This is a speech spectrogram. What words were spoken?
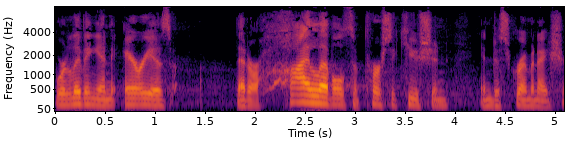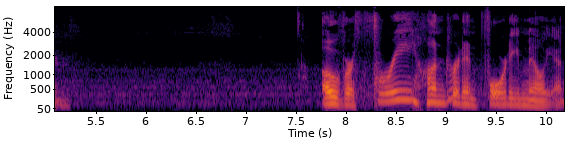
were living in areas that are high levels of persecution and discrimination. Over 340 million.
